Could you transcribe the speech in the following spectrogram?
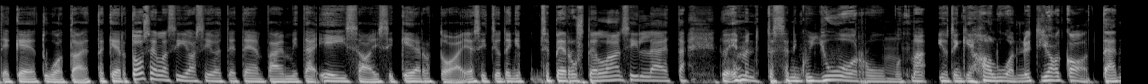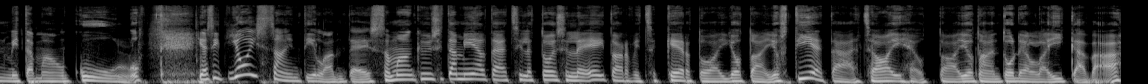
tekee tuota, että kertoo sellaisia asioita eteenpäin, mitä ei saisi kertoa. Ja sitten jotenkin se perustellaan sillä, että no en mä nyt tässä niinku juoruun, mutta mä jotenkin haluan nyt jakaa tämän, mitä mä oon kuullut. Ja sitten joissain tilanteissa mä oon kyllä sitä mieltä, että sille toiselle ei tarvitse kertoa jotain, jos tietää, että se aiheuttaa jotain todella ikävää.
